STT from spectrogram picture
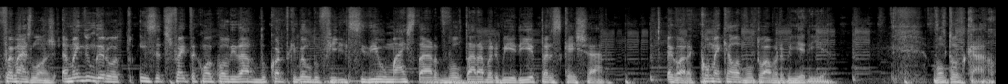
foi mais longe. A mãe de um garoto, insatisfeita com a qualidade do corte de cabelo do filho, decidiu mais tarde voltar à barbearia para se queixar. Agora, como é que ela voltou à barbearia? Voltou de carro.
